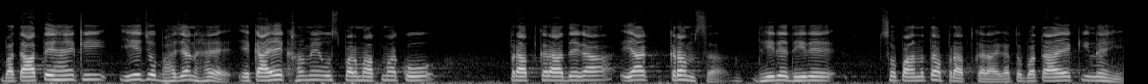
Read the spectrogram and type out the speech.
बताते हैं कि ये जो भजन है, एकाएक हमें उस परमात्मा को प्राप्त करा देगा या क्रमशः धीरे धीरे सोपानता प्राप्त कराएगा। तो बताए कि नहीं,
